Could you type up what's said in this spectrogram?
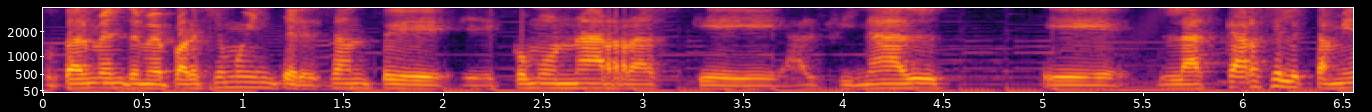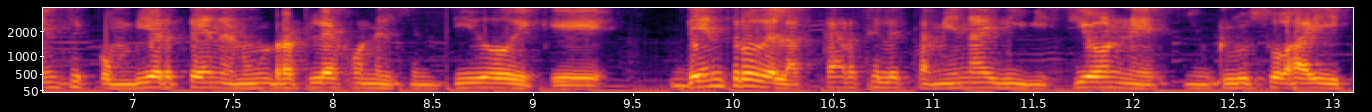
Totalmente, me pareció muy interesante eh, cómo narras que al final eh, las cárceles también se convierten en un reflejo en el sentido de que dentro de las cárceles también hay divisiones, incluso hay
